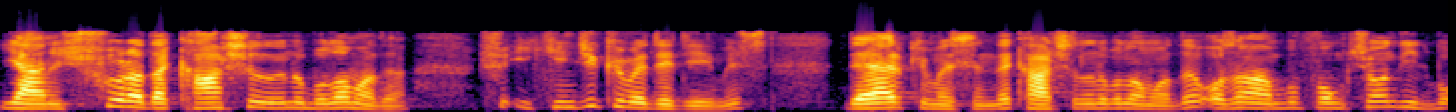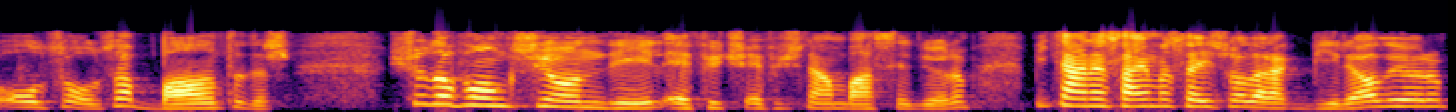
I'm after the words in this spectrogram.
Yani şurada karşılığını bulamadı. Şu ikinci küme dediğimiz değer kümesinde karşılığını bulamadı. O zaman bu fonksiyon değil. Bu olsa olsa bağıntıdır. Şu da fonksiyon değil. F3, F3'ten bahsediyorum. Bir tane sayma sayısı olarak 1'i alıyorum.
